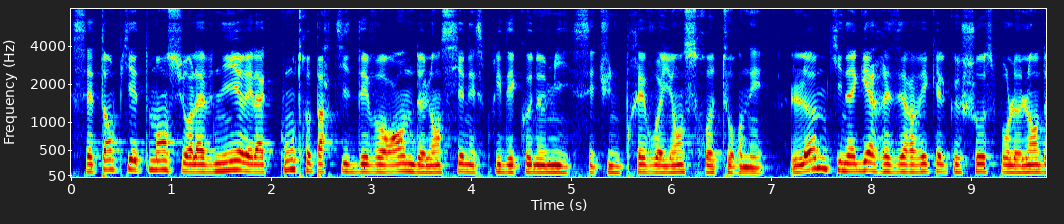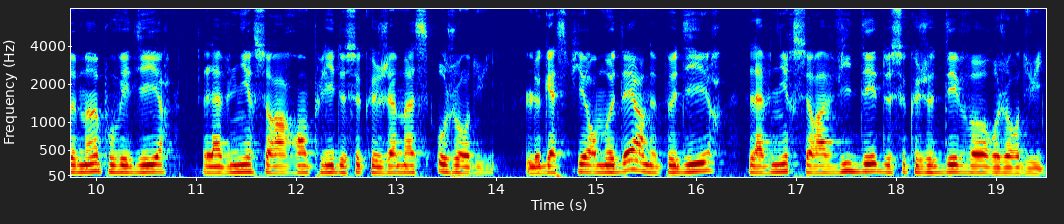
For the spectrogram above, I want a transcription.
Cet empiètement sur l'avenir est la contrepartie dévorante de l'ancien esprit d'économie, c'est une prévoyance retournée. L'homme qui n'a guère réservé quelque chose pour le lendemain pouvait dire L'avenir sera rempli de ce que j'amasse aujourd'hui. Le gaspilleur moderne peut dire L'avenir sera vidé de ce que je dévore aujourd'hui.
